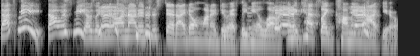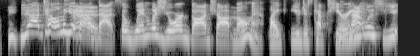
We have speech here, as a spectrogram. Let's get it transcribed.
That's me. That was me." I was like, yeah. "No, I'm not interested. I don't want to do it. Leave me alone." Yeah. And it kept like coming yeah. at you. Yeah, tell me about that. So when was your God shot moment? Like you just kept hearing that it? was you.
